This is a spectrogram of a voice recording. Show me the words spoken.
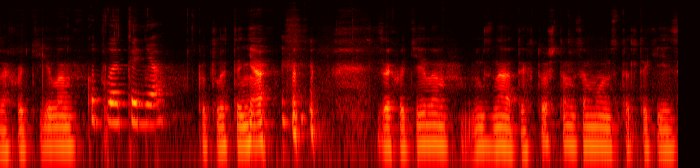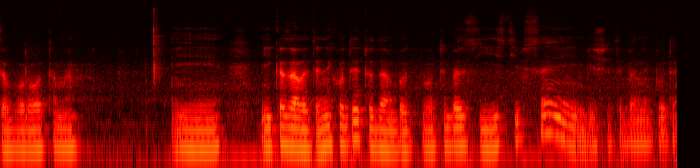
захотіла Котлетеня. котлетеня. Захотіла знати, хто ж там за монстр такий за воротами. І їй казали, ти не ходи туди, бо, бо тебе з'їсть і все, і більше тебе не буде.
